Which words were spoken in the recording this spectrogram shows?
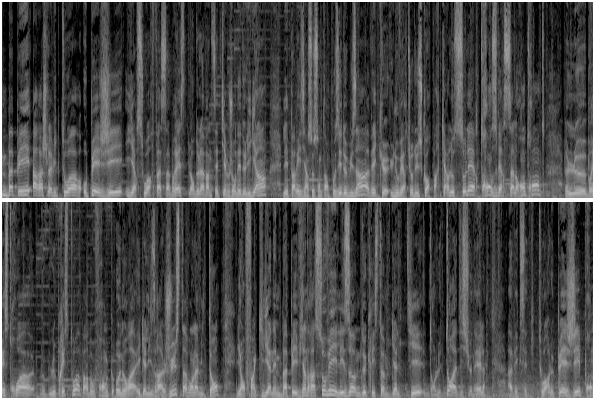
Mbappé arrache la victoire au PSG hier soir face à Brest lors de la 27e journée de Ligue 1. Les Parisiens se sont imposés de buts 1 avec une ouverture du score par Carlos Soler, transversale rentrante. Le Brestois, le Brestois pardon, Franck Honora égalisera juste avant la mi-temps. Et enfin, Kylian Mbappé viendra sauver les hommes de Christophe Galtier dans le temps additionnel. Avec cette victoire, le PSG prend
